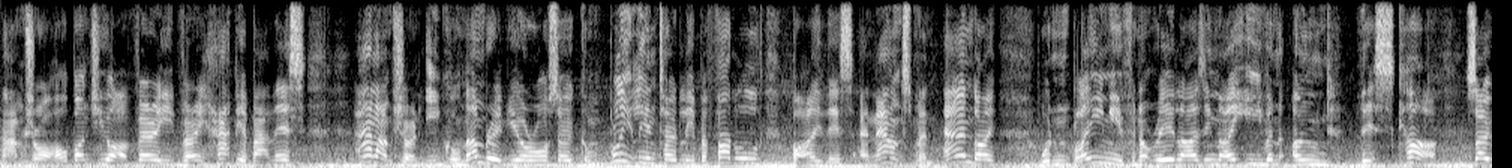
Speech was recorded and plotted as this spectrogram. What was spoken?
I'm sure a whole bunch of you are very, very happy about this, and I'm sure an equal number of you are also completely and totally befuddled by this announcement. And I wouldn't blame you for not realizing that I even owned this car. So,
